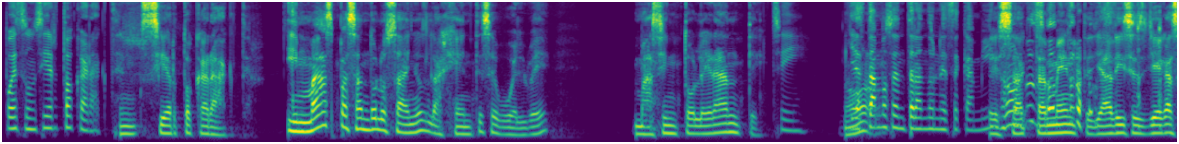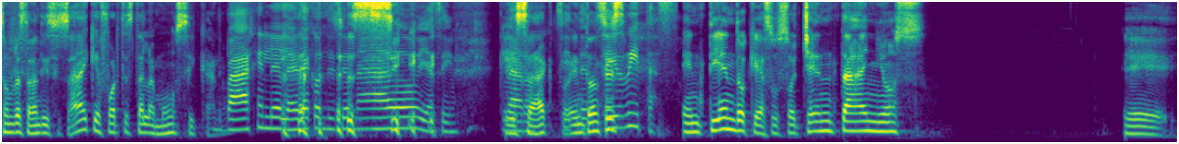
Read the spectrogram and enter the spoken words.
pues un cierto carácter. Un cierto carácter. Y más pasando los años, la gente se vuelve más intolerante. Sí. Ya estamos entrando en ese camino. Exactamente. Ya dices, llegas a un restaurante y dices, ay, qué fuerte está la música. Bájenle el aire acondicionado y así. Exacto. Entonces, entiendo que a sus 80 años, eh,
